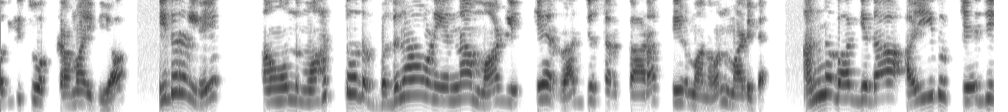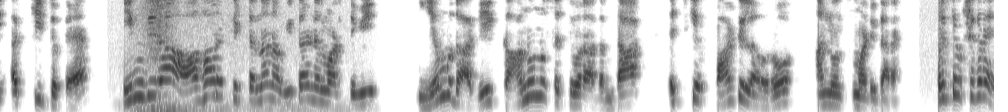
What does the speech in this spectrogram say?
ಒದಗಿಸುವ ಕ್ರಮ ಇದೆಯೋ, ಇದರಲ್ಲಿ ಒಂದು ಮಹತ್ವದ ಬದಲಾವಣೆಯನ್ನ ಮಾಡ್ಲಿಕ್ಕೆ ರಾಜ್ಯ ಸರ್ಕಾರ ತೀರ್ಮಾನವನ್ನು ಮಾಡಿದೆ. ಅನ್ನಭಾಗ್ಯದ ಐದು ಕೆಜಿ ಅಕ್ಕಿ ಜೊತೆ ಇಂದಿರಾ ಆಹಾರ ಕಿಟ್ ಅನ್ನ ನಾವು ವಿತರಣೆ ಮಾಡ್ತೀವಿ. ಎಂಬುದಾಗಿ ಕಾನೂನು ಸಚಿವರಾದಂತ ಎಚ್ ಕೆ ಪಾಟೀಲ್ ಅವರು ಅನೌನ್ಸ್ ಮಾಡಿದ್ದಾರೆ. ಪ್ರತ್ಯಕ್ಷಕರೇ,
